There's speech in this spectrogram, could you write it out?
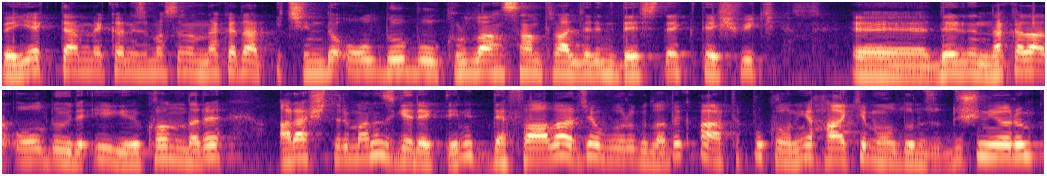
ve yekten mekanizmasının ne kadar içinde olduğu bu kurulan santrallerin destek, teşvik e, derinin ne kadar olduğu ile ilgili konuları araştırmanız gerektiğini defalarca vurguladık. Artık bu konuya hakim olduğunuzu düşünüyorum.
